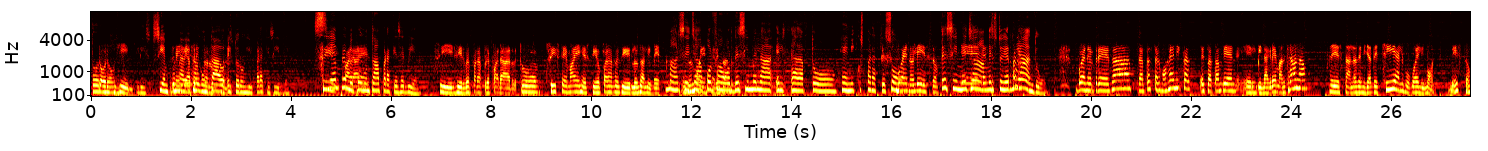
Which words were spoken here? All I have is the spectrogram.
toronjil. Listo. Siempre me, había preguntado el toronjil para qué sirve. Siempre me he preguntado para qué servía. Sí, sirve para preparar tu sistema digestivo para recibir los alimentos. Marce, ya por favor decime la, el adaptogénicos para qué son. Bueno, listo. Decime ya, eh, me estoy herniando. Bueno, entre esas plantas termogénicas está también el vinagre de manzana, están las semillas de chía, el jugo de limón, listo,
